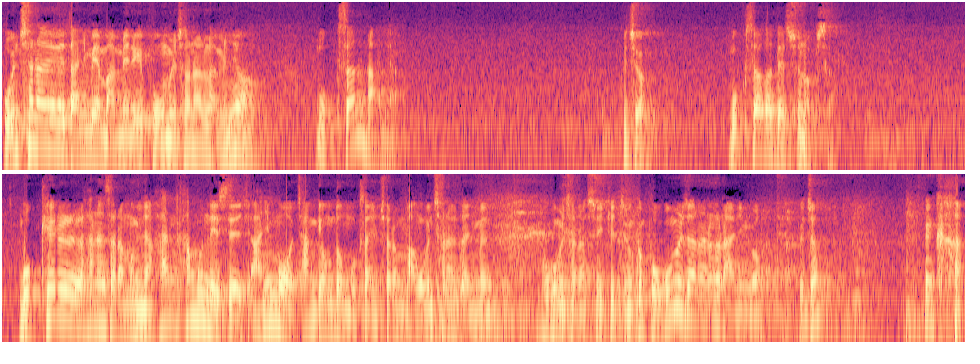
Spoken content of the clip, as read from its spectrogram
온 천하에 다니며 만민에게 복음을 전하려면요. 목사는 아니야. 그죠? 목사가 될 수는 없어. 목회를 하는 사람은 그냥 한, 한 군데 있어야지. 아니, 뭐, 장경동 목사님처럼 막 온천을 다니면 복음을 전할 수 있겠지만, 그 복음을 전하는 건 아닌 것 같아. 그죠? 그러니까,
